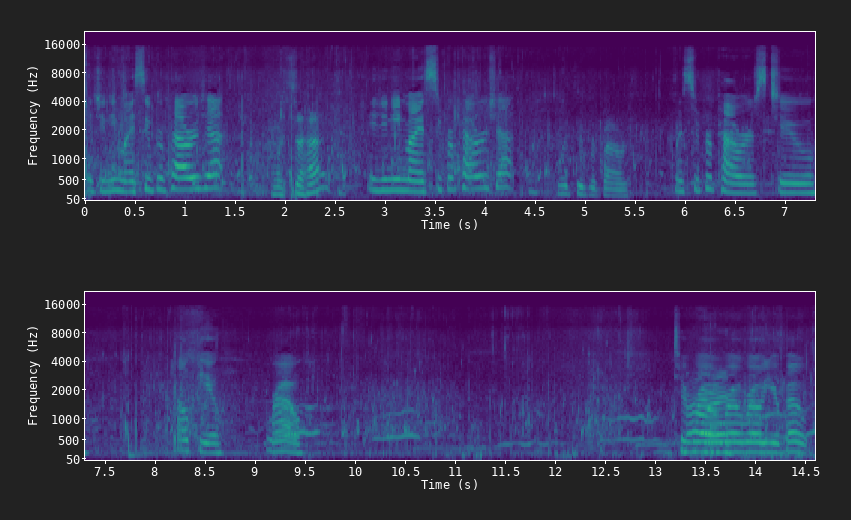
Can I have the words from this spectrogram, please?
Did you need my superpowers yet? What's that? Did you need my superpowers yet? What superpowers? My superpowers to help you row. To row, row, row your boat.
